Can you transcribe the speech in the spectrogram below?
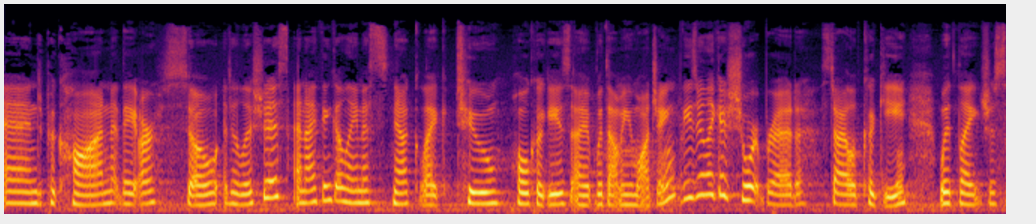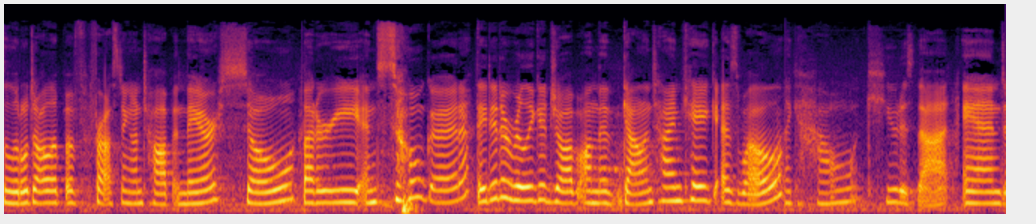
and pecan. They are so delicious. And I think Alaina snuck like two whole cookies uh, without me watching. These are like a shortbread style of cookie with like just a little dollop of frosting on top. And they are so buttery and so good. They did a really good job on the Galentine cake as well. Like how cute is that? And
